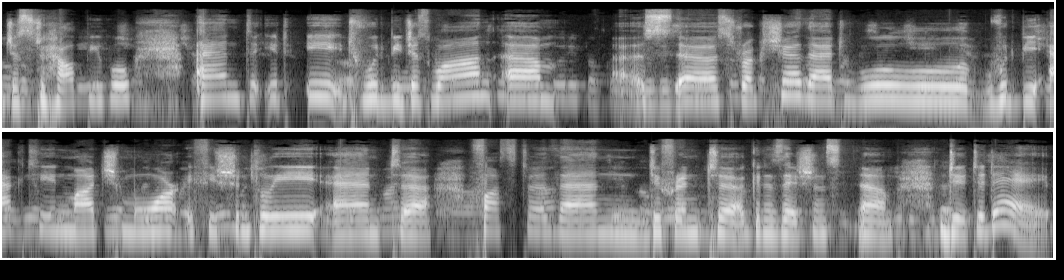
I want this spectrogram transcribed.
just to help people, and it it would be just one um, structure that will would be acting much more efficiently and uh, faster than different uh, organizations um, do today.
